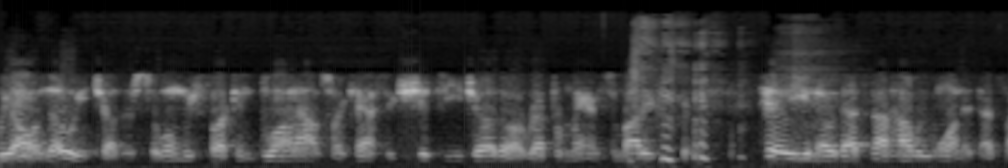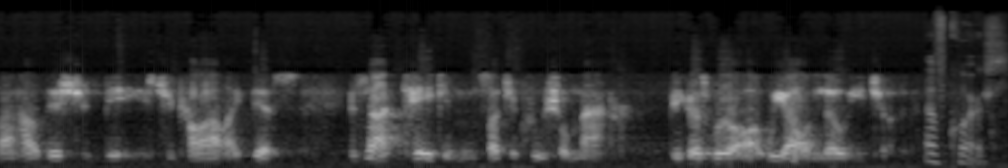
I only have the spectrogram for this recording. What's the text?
we all know each other. So when we fucking blunt out sarcastic shit to each other or reprimand somebody, for, hey, you know, that's not how we want it. That's not how this should be. It should come out like this. It's not taken in such a crucial manner because we're all we all know each other. Of course.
